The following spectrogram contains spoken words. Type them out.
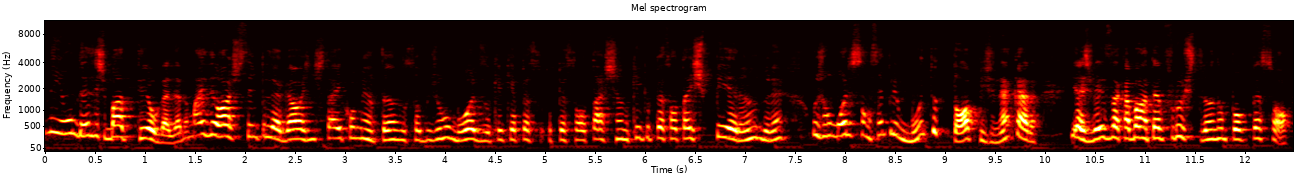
Nenhum deles bateu, galera, mas eu acho sempre legal a gente estar tá aí comentando sobre os rumores, o que, que o pessoal tá achando, o que, que o pessoal tá esperando, né? Os rumores são sempre muito tops, né, cara? E às vezes acabam até frustrando um pouco o pessoal.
